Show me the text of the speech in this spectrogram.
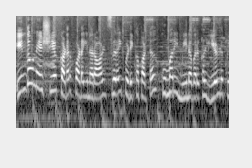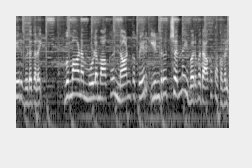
இந்தோனேஷிய கடற்படையினரால் சிறைப்பிடிக்கப்பட்ட குமரி மீனவர்கள் ஏழு பேர் விடுதலை. விமானம் மூலமாக நான்கு பேர் இன்று சென்னை வருவதாக தகவல்.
